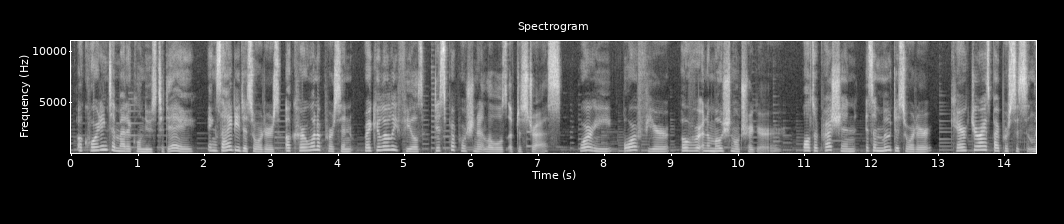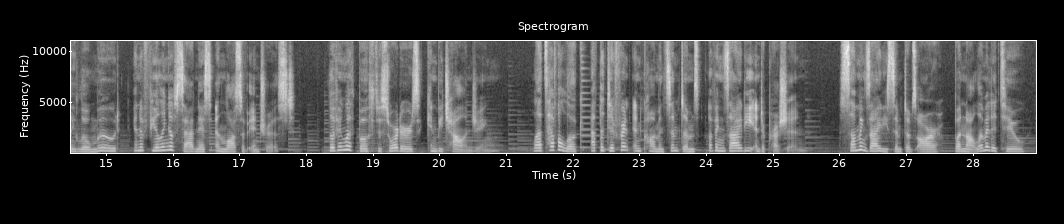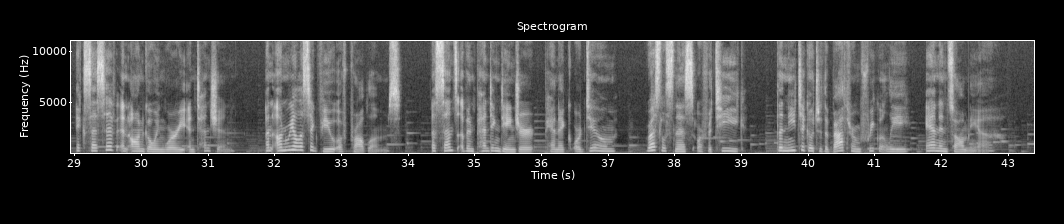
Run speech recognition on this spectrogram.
According to Medical News Today, anxiety disorders occur when a person regularly feels disproportionate levels of distress, worry, or fear over an emotional trigger, while depression is a mood disorder characterized by persistently low mood and a feeling of sadness and loss of interest. Living with both disorders can be challenging. Let's have a look at the different and common symptoms of anxiety and depression. Some anxiety symptoms are, but not limited to, excessive and ongoing worry and tension, an unrealistic view of problems, a sense of impending danger, panic, or doom, restlessness or fatigue, the need to go to the bathroom frequently, and insomnia.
